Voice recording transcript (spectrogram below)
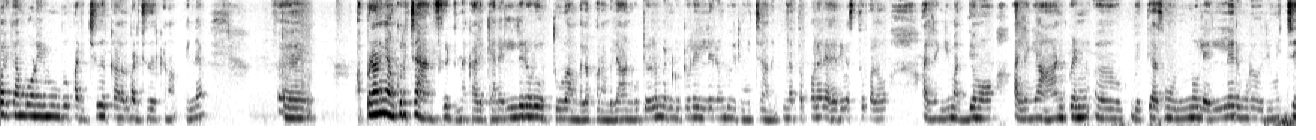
പറിക്കാൻ പോകുന്നതിന് മുമ്പ് പഠിച്ചു തീർക്കാനുള്ളത് പഠിച്ചു തീർക്കണം. പിന്നെ അപ്പോഴാണ് ഞങ്ങൾക്കൊരു ചാൻസ് കിട്ടുന്നത് കളിക്കാൻ. എല്ലാവരും കൂടി ഒത്തുകൂടും. അമ്പലപ്പറമ്പിൽ ആൺകുട്ടികളും പെൺകുട്ടികളും എല്ലാവരും കൂടി ഒരുമിച്ചാണ്. ഇന്നത്തെ പോലെ ലഹരി വസ്തുക്കളോ അല്ലെങ്കിൽ മദ്യമോ അല്ലെങ്കിൽ ആൺ പെൺ വ്യത്യാസമോ ഒന്നുമില്ല. എല്ലാവരും കൂടി ഒരുമിച്ച്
